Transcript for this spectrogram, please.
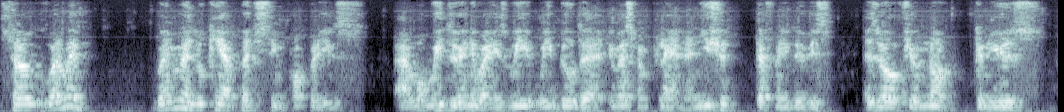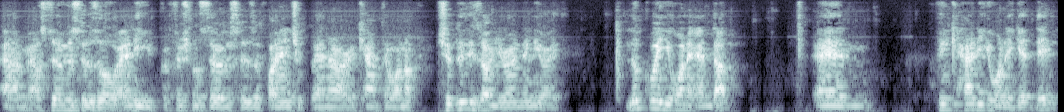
so when we're, when we're looking at purchasing properties, uh, what we do anyway is we, we build an investment plan. And you should definitely do this as well if you're not going to use um, our services or any professional services, a financial planner, or accountant, whatnot. You should do this on your own anyway. Look where you want to end up and think how do you want to get there.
